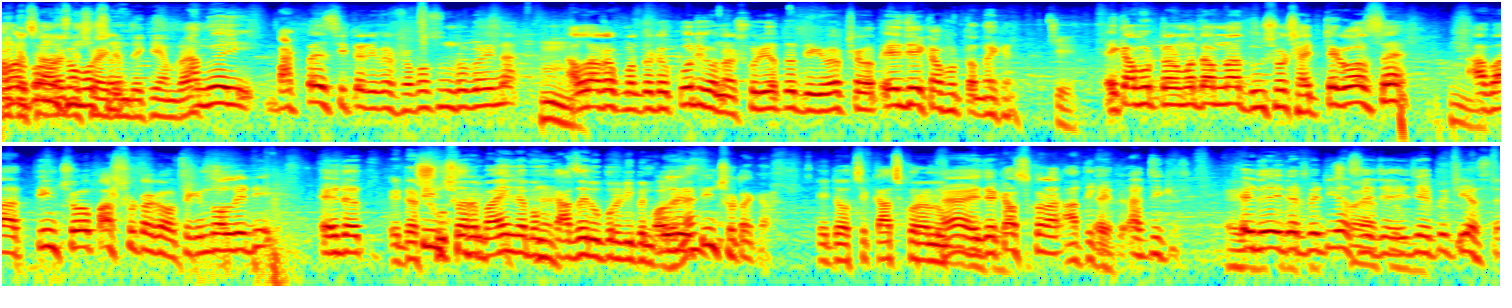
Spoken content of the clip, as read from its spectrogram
আমার কোনো সমস্যা দেখি আমরা। আমি ওই বাটপায়ে সিটারি ব্যবসা পছন্দ করি না। আল্লাহ রহমত করিও না শরীয়তের দিকে ব্যবসা করতে। এই যে কাপড়টা দেখেন। এই কাপড়টার মধ্যে আপনার দুশো ষাট টাকাও আছে আবার তিনশো পাঁচশো টাকা আছে কিন্তু অলরেডি এটা এটা সুতার বাইন এবং কাজের উপরে ডিপেন্ড করে অলরেডি হ্যাঁ? তিনশো টাকা। এটা হচ্ছে কাজ করা লুঙ্গি। হ্যাঁ এই যে কাজ করা আতিকের। আতিকের। এই যে এইটার পেটি আছে যে এই যে পেটি আছে।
